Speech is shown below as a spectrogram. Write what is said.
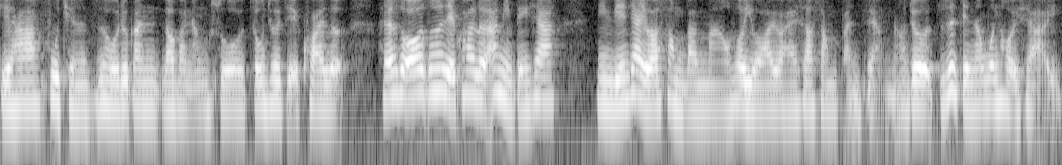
给他付钱了之后，我就跟老板娘说中秋节快乐。他就说哦，中秋节快乐啊！你等一下，你年假有要上班吗？我说有啊，有还是要上班这样。然后就只是简单问候一下而已，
